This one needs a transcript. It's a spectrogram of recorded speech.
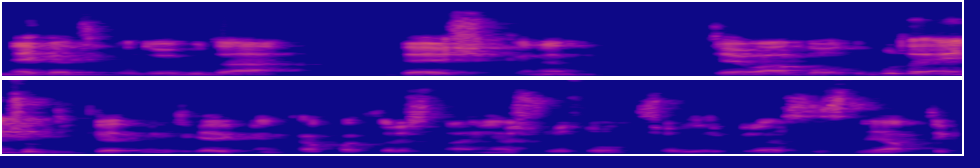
negatif oluyor. Bu da D şıkkının cevabı oldu. Burada en çok dikkat etmemiz gereken kafa karıştıran yer şurası olmuş oluyor. Biraz hızlı yaptık.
